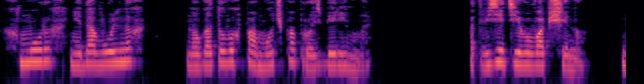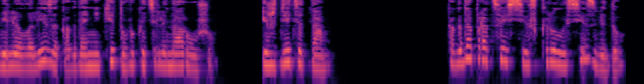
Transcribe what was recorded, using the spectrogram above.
хмурых, недовольных, но готовых помочь по просьбе Риммы. «Отвезите его в общину», — велела Лиза, когда Никиту выкатили наружу и ждите там». Когда процессия скрылась из виду,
